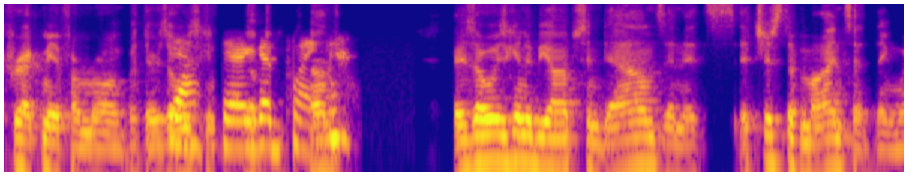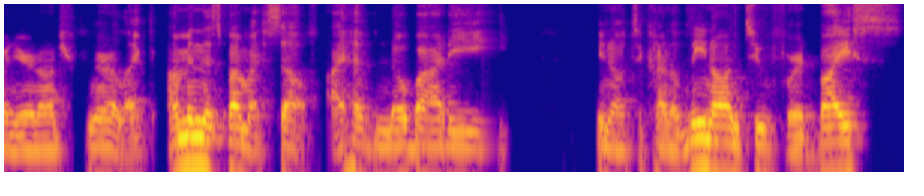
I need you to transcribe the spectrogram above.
correct me if I'm wrong, but there's always Yeah, gonna be good point. There's always going to be ups and downs, and it's it's just a mindset thing when you're an entrepreneur. Like I'm in this by myself. I have nobody, you know, to kind of lean on to for advice.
